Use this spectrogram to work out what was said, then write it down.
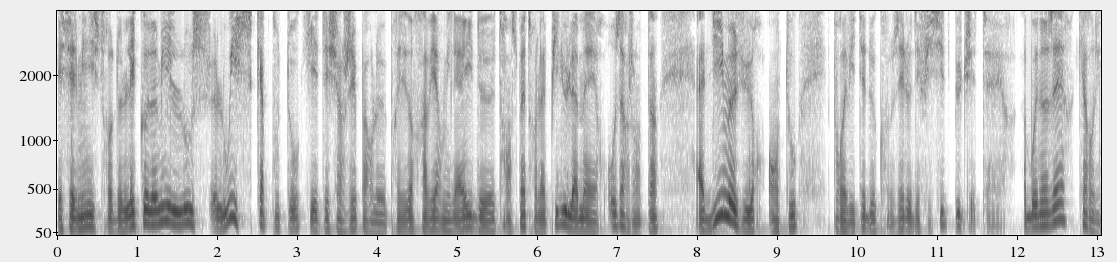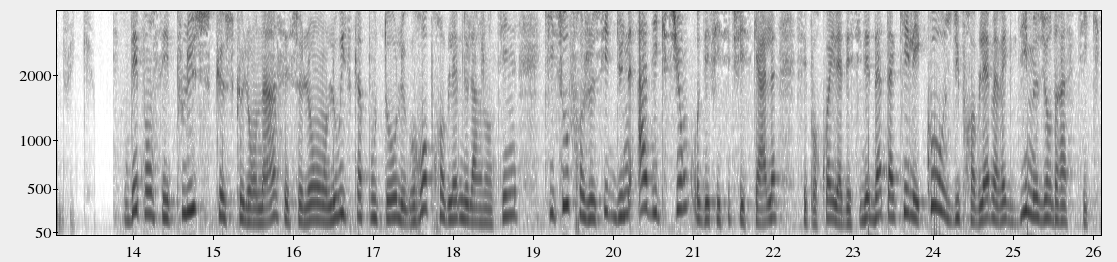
Et c'est le ministre de l'économie, Luis Caputo, qui était chargé par le président Javier Milei de transmettre la pilule amère aux Argentins à 10 mesures en tout pour éviter de creuser le déficit budgétaire. À Buenos Aires, Caroline Vic dépenser plus que ce que l'on a. C'est selon Luis Caputo le gros problème de l'Argentine qui souffre, je cite, d'une addiction au déficit fiscal. C'est pourquoi il a décidé d'attaquer les causes du problème avec dix mesures drastiques.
